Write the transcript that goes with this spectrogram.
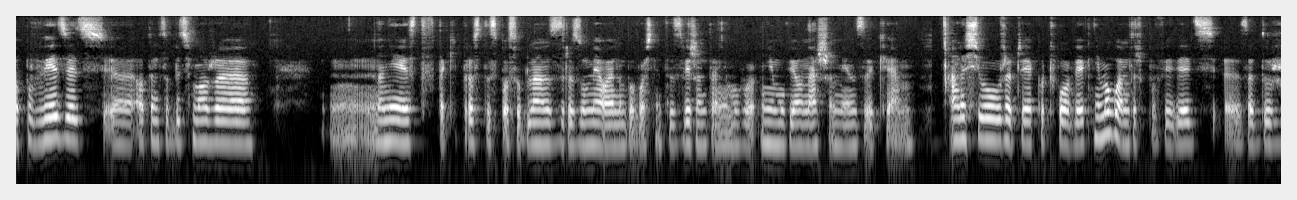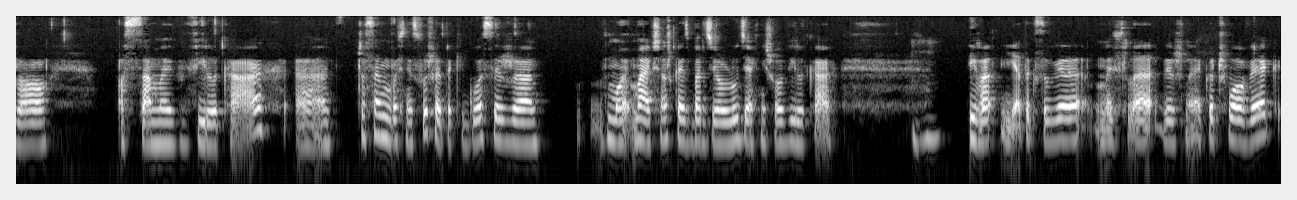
opowiedzieć y, o tym, co być może mm, no nie jest w taki prosty sposób dla nas zrozumiałe, no bo właśnie te zwierzęta nie, mówią, nie mówią naszym językiem. Ale siłą rzeczy jako człowiek nie mogłam też powiedzieć y, za dużo o samych wilkach. E, czasem właśnie słyszę takie głosy, że moja książka jest bardziej o ludziach niż o wilkach. Mhm. I ja tak sobie myślę, wiesz, no jako człowiek,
